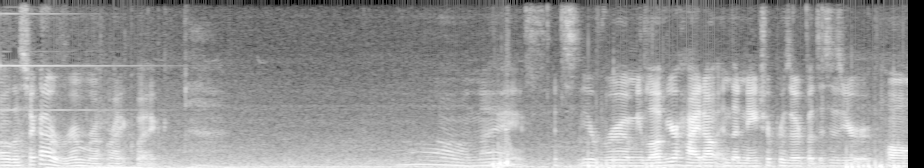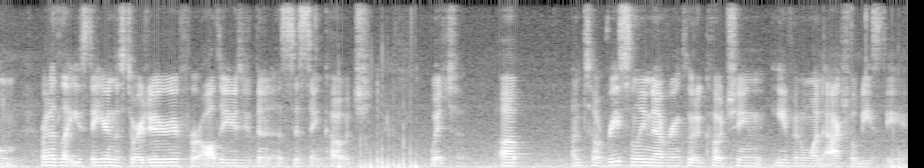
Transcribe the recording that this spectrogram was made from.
Oh, let's check out our room right quick. Oh, nice. It's your room. You love your hideout in the nature preserve, but this is your home. Red had let you stay here in the storage area for all the years you've been an assistant coach, which up until recently never included coaching even one actual beastie,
